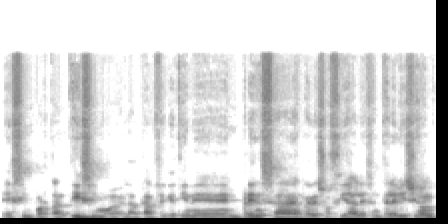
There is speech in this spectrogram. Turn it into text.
es importantísimo, el alcance que tiene en prensa, en redes sociales, en televisión,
